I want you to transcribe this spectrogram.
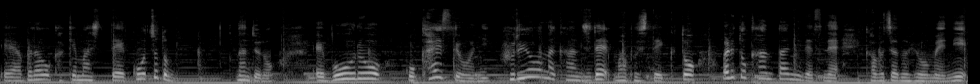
え油をかけましてこうちょっとなんていうの？えボールをこう返すように振るような感じでまぶしていくと割と簡単にですねかぼちゃの表面に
